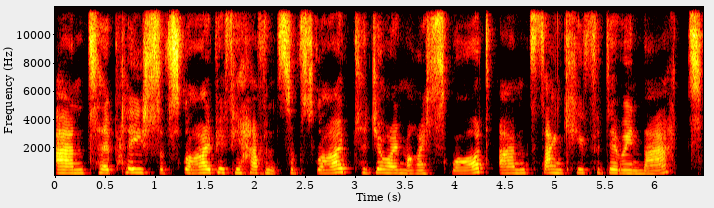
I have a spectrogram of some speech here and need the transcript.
And uh, please subscribe if you haven't subscribed to join my squad. And thank you for doing that.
